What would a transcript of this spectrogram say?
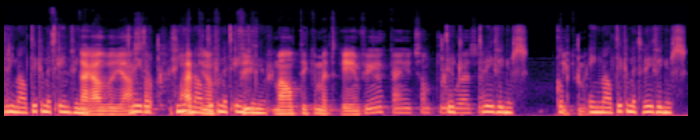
wijzigen. driemaal tikken met één Daar vinger, hadden we juist Tweede- al. viermaal Heb je nog tikken met één vinger. viermaal tikken met één vinger? Kan je iets aan tik, toewijzen? twee vingers, kop, Tikken met- eenmaal tikken met twee vingers,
